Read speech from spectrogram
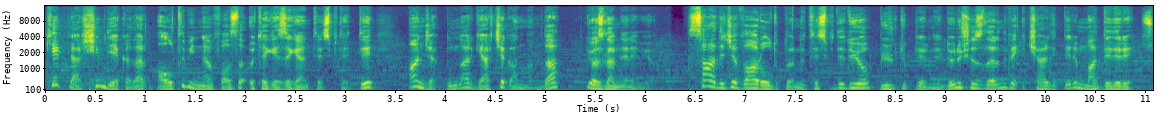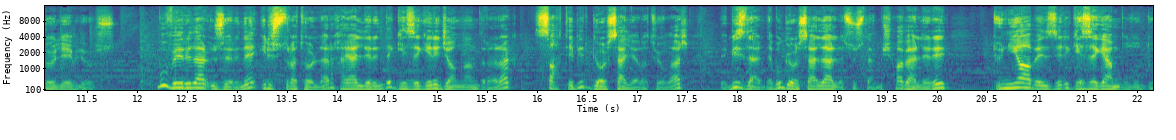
Kepler şimdiye kadar 6000'den fazla öte gezegen tespit etti ancak bunlar gerçek anlamda gözlemlenemiyor. Sadece var olduklarını tespit ediyor, büyüklüklerini, dönüş hızlarını ve içerdikleri maddeleri söyleyebiliyoruz. Bu veriler üzerine illüstratörler hayallerinde gezegeni canlandırarak sahte bir görsel yaratıyorlar ve bizler de bu görsellerle süslenmiş haberleri dünya benzeri gezegen bulundu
